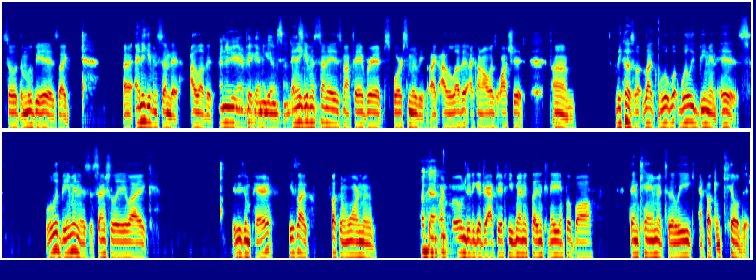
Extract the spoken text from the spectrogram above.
So the movie is like uh, any given Sunday. I love it. I knew you're gonna pick any given Sunday. Any given Sunday is my favorite sports movie. Like I love it. I can always watch it, um, because like Will- what Willie Beamen is. Willie Beamen is essentially like, if you compare it, he's like fucking Warren Moon. Okay. Warren Moon didn't get drafted. He went and played in Canadian football, then came into the league and fucking killed it.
